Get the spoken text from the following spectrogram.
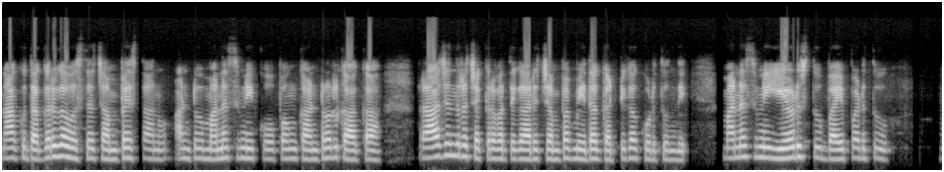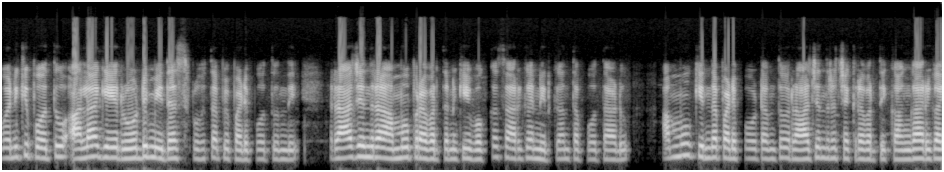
నాకు దగ్గరగా వస్తే చంపేస్తాను అంటూ మనసుని కోపం కంట్రోల్ కాక రాజేంద్ర చక్రవర్తి గారి చెంప మీద గట్టిగా కొడుతుంది. మనసుని ఏడుస్తూ భయపడుతూ వణికిపోతూ అలాగే రోడ్డు మీద స్పృహ తప్పి పడిపోతుంది. రాజేంద్ర అమ్ము ప్రవర్తనకి ఒక్కసారిగా నిర్గంతపోతాడు అమ్ము కింద పడిపోవటంతో రాజేంద్ర చక్రవర్తి కంగారుగా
